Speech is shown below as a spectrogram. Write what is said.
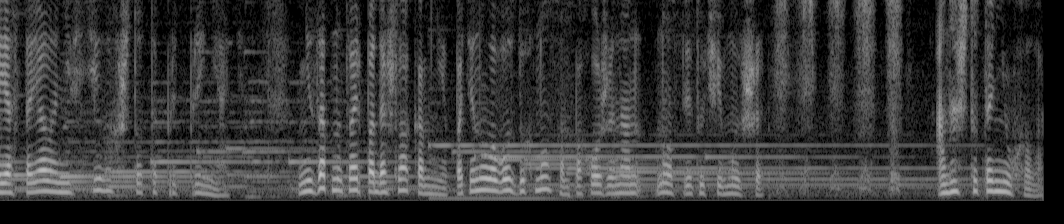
я стояла не в силах что-то предпринять. Внезапно тварь подошла ко мне, потянула воздух носом, похожий на нос летучей мыши. Она что-то нюхала.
